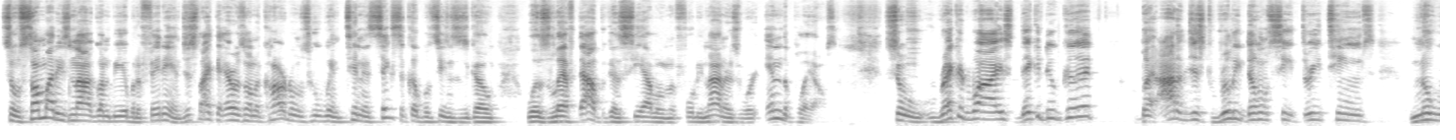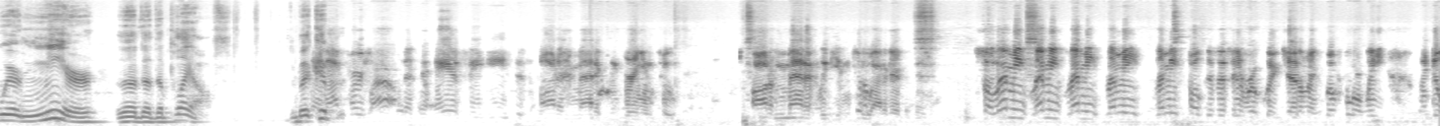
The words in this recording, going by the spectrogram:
So somebody's not going to be able to fit in. Just like the Arizona Cardinals, who went 10 and 6 a couple seasons ago, was left out because Seattle and the 49ers were in the playoffs. So record wise, they could do good, but I just really don't see three teams nowhere near the, the, the playoffs. But could, I personally feel that the AFC East is automatically bringing two. Automatically getting two out of their division. So let me let me let me let me let me focus this in real quick, gentlemen, before we we do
